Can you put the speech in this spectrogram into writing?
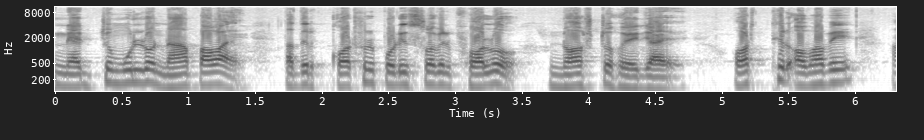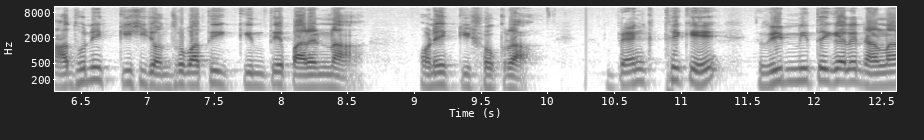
ন্যায্য মূল্য না পাওয়ায় তাদের কঠোর পরিশ্রমের ফলও নষ্ট হয়ে যায়। অর্থের অভাবে আধুনিক কৃষি যন্ত্রপাতি কিনতে পারেন না অনেক কৃষকরা। ব্যাংক থেকে ঋণ নিতে গেলে নানা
